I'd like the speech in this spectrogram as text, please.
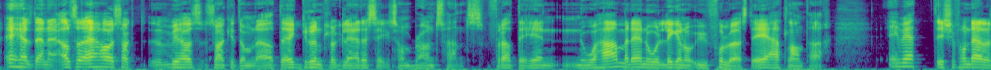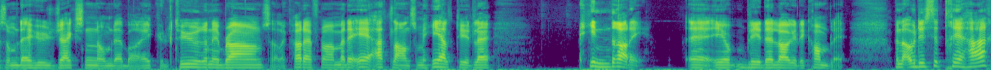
Jeg er helt enig. Altså, jeg har sagt Vi har snakket om det, at det er grunn til å glede seg som Browns-fans. For at det er noe her, men det noe, ligger noe uforløst. Det er et eller annet her. Jeg vet ikke fremdeles om det er Hugh Jackson, om det bare er kulturen i Browns, eller hva det er for noe, men det er et eller annet som helt tydelig hindrer de eh, i å bli det laget de kan bli. Men av disse tre her,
